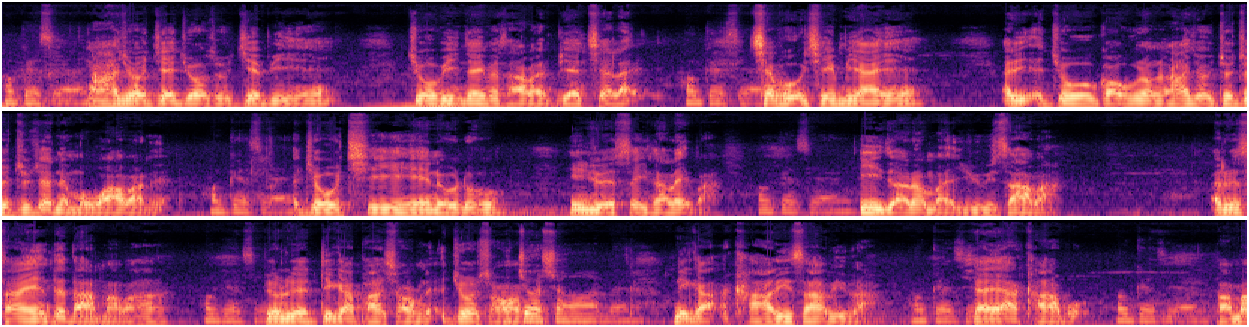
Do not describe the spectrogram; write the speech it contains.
ဟုတ်ကဲ့ဆရာကြီးငါးကျော်ကြက်ကျော်ဆိုကြက်ပြီးရင်ကြော်ပြီးရင်တိုင်းမစားပဲပြန်ချက်လိုက်ဟုတ်ကဲ့ဆရာချက်ဖို့အချိန်မရရင်အဲ့ဒီအကျော်ကိုကောက်ပြီးတော့ငါးကျော်ကြွတ်ကြွတ်ကြွတ်ကြွတ်နဲ့မဝါပါနဲ့ဟုတ်ကဲ့ဆရာအကြီးကျော်ချီဟင်းတို့လိုဟင်းကျွေစိတ်ထားလိုက်ပါဟုတ်ကဲ့ဆရာကြီးဣသွားတော့မှယူစားပါအဲ့လိုစားရင်တက်တာမှာပါဟုတ်ကဲ့ဆရာပြောလို့ရတစ်ကဖာရှောင်းနဲ့အကျော်ရှောင်းရကြော်မယ်ရှောင်းရမယ်နှစ်ကအခါးလေးစားပြီးပါဟုတ်ကဲ့ဆရရာရအခါးပေါ့ဟုတ်ကဲ့ဆရာကြီးဘာမှ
